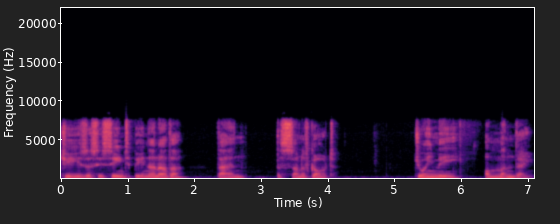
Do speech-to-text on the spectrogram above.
Jesus is seen to be none other than the Son of God. Join me on Monday.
